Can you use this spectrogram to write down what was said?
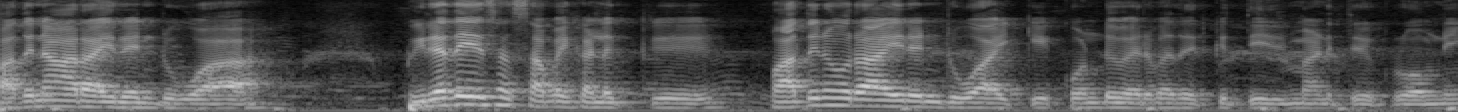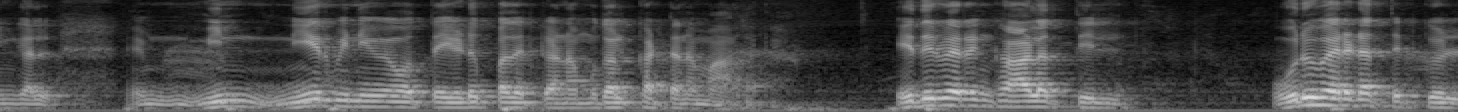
பதினாறாயிரம் ரூபா பிரதேச சபைகளுக்கு பதினோராயிரம் ரூபாய்க்கு கொண்டு வருவதற்கு தீர்மானித்திருக்கிறோம். நீங்கள் மின் நீர் விநியோகத்தை எடுப்பதற்கான முதல் கட்டணமாக. எதிர்வரும் காலத்தில் ஒரு வருடத்திற்குள்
